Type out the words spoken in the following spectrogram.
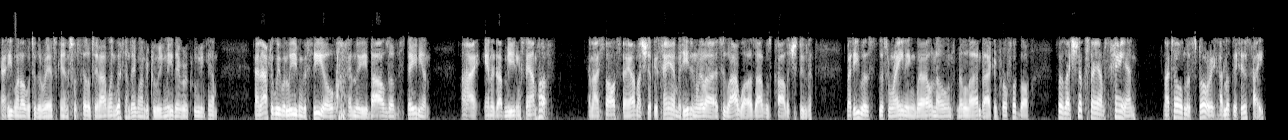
and he went over to the Redskins facility, and I went with him. They weren't recruiting me; they were recruiting him. And after we were leaving the field in the bowels of the stadium, I ended up meeting Sam Huff. And I saw Sam, I shook his hand, but he didn't realize who I was. I was a college student. But he was this reigning, well-known middle linebacker in pro football. So as I shook Sam's hand, and I told him the story, I looked at his height.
